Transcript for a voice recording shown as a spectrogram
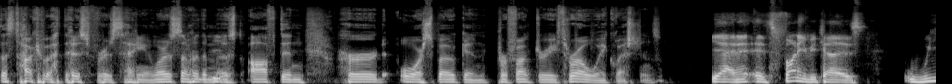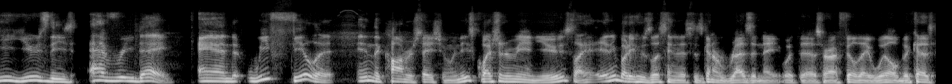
let's talk about those for a second. What are some of the most often heard or spoken perfunctory throwaway questions? Yeah, and it's funny because we use these every day and we feel it in the conversation when these questions are being used. Like anybody who's listening to this is going to resonate with this, or I feel they will, because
